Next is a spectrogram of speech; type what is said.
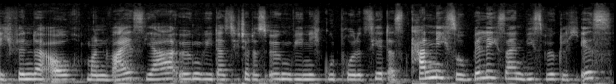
Ich finde auch, man weiß ja irgendwie, das T-Shirt ist irgendwie nicht gut produziert. Das kann nicht so billig sein, wie es wirklich ist.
